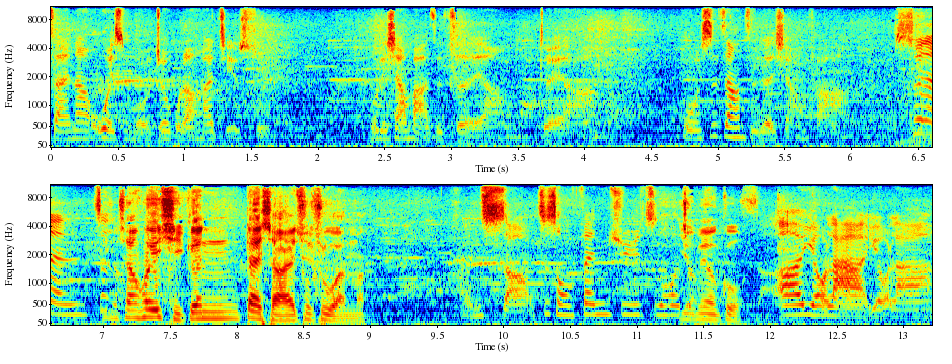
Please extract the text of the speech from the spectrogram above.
在，那为什么我就不让它结束？我的想法是这样，对啊，我是这样子的想法。虽然这经常会一起跟带小孩出去玩吗？很少，自从分居之后有没有过？啊，有啦，有啦，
